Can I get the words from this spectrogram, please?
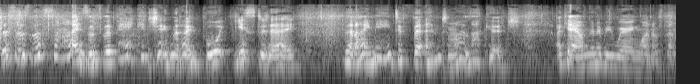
This is the size of the packaging that I bought yesterday that I need to fit into my luggage. Okay, I'm going to be wearing one of them.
